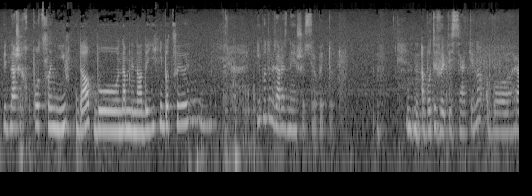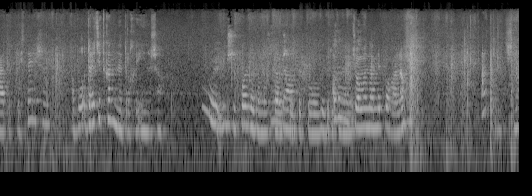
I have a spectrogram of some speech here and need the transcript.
від наших посланів, да, бо нам не треба їхні бацили. І будемо зараз з нею щось робити тут. Або дивитися кіно, або грати в PlayStation, або, до речі, тканина трохи інша. Ну, інший колір, тому Ну, да. типу, Але відрізняє. нічого, вона непогана. Отлично.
